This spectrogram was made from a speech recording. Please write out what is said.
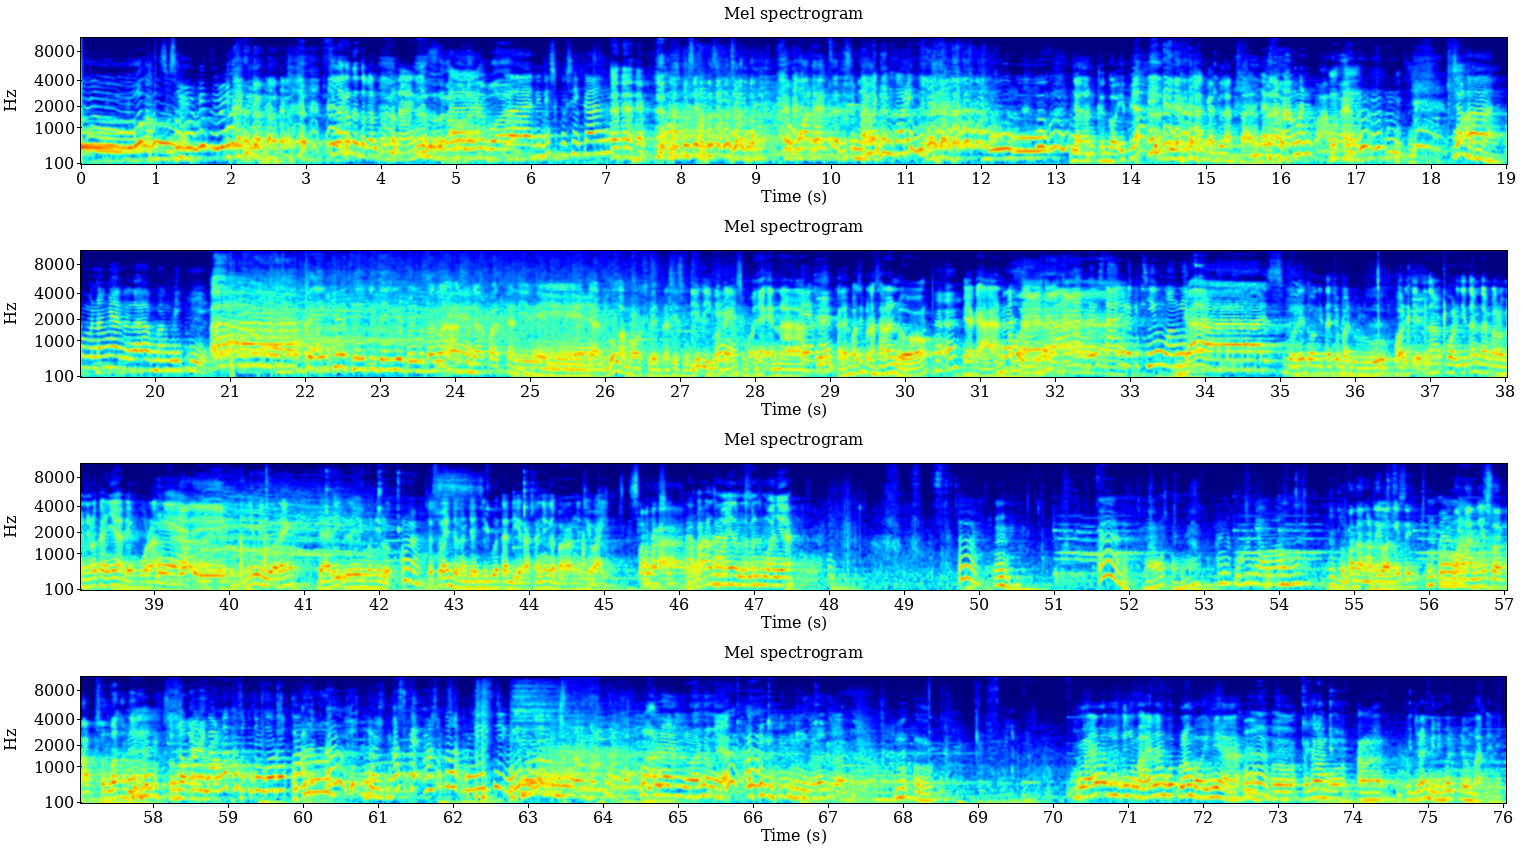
Susah banget ya. Silakan tentukan pemenangnya. Tentukan pemenangnya, Bu. Setelah didiskusikan Diskusi apa siapa cepet banget. Semua ada headset di sini. sama Jin Korin. Jangan ke goib ya. Agak gelap soalnya. Tenang aman kok aman. Siapa menang? pemenangnya adalah Bang Diki. Ah, thank you, thank you, thank you. Poin pertama aku dapatkan ini dan gue nggak mau selebrasi sendiri. Gue pengen semuanya enak. Iya kan? Kalian pasti penasaran dong, ya kan? Penasaran Oh, banget dari tadi udah kecium wanginya. Guys, boleh dong kita coba dulu. Quality kita, quality time tanpa Lemonilo kayaknya ada yang kurang. Iya. ya. Ini mie goreng dari Lemonilo. Hmm. Sesuai dengan janji gue tadi, rasanya nggak bakal ngecewain. Selamat makan. Selamat makan semuanya teman-teman semuanya. Hmm, Hmm. hmm. Enak. Enak banget ya Allah. Hmm, Sumpah nggak ngerti lagi sih. Mau nangis swipe up, sumpah. Sumpah nggak Sopan nyangka. banget masuk ke tenggorokan. Hmm. Mas, mas kayak masuk tuh nggak permisi gitu. Mak ada yang nyelonong ya? Mm-mm. Kemarin waktu syuting kemarin kan gue pulang bawa ini ya. Hmm, Itu langsung kebetulan bini gue demen banget ini.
